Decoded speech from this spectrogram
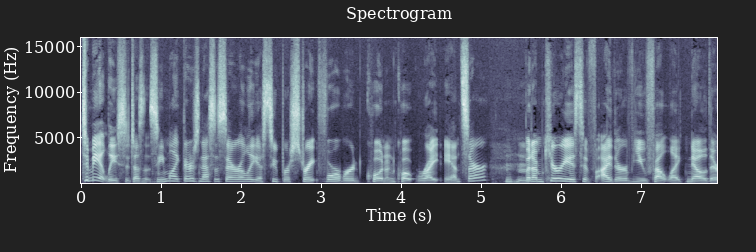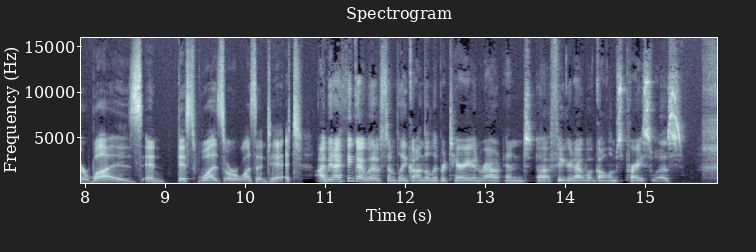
to me at least it doesn't seem like there's necessarily a super straightforward quote unquote right answer. But i'm curious if either of you felt like no there was and this was or wasn't it. I mean, I think I would have simply gone the libertarian route and uh, figured out what Gollum's price was.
